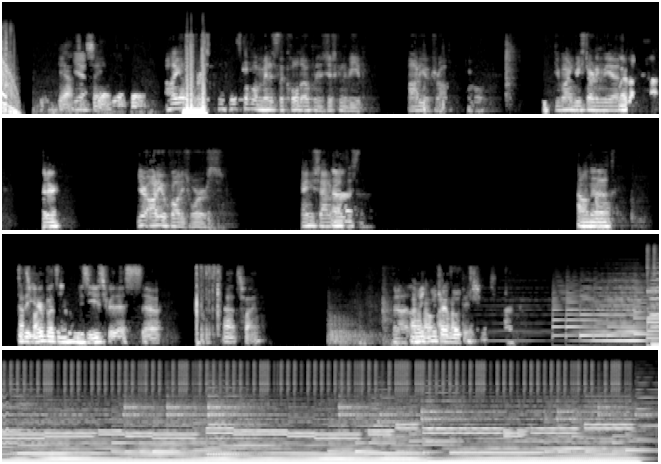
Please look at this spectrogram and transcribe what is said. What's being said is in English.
Yeah, it's Yeah. insane. I think the first, the first couple of minutes, the cold open is just going to be audio trouble. Do you mind restarting the? Uh, What about better? your audio quality's worse, and you sound about Uh, this. I don't know. So That's the fine. earbuds I always use for this, so That's fine. but uh, I don't know. I don't know what the to- issue is.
